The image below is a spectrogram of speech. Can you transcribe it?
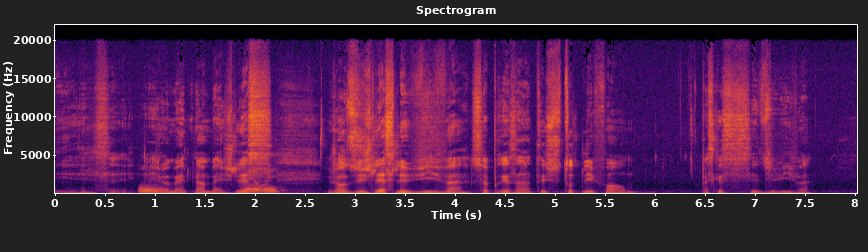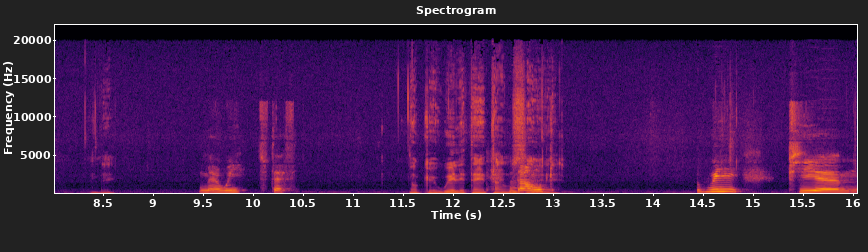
Et, là, mm. maintenant, ben, je laisse. Ben Aujourd'hui, je laisse le vivant se présenter sous toutes les formes. Parce que c'est du vivant. Mais oui, tout à fait. Donc, euh, oui, elle est intense. Donc, oui. Puis, euh,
